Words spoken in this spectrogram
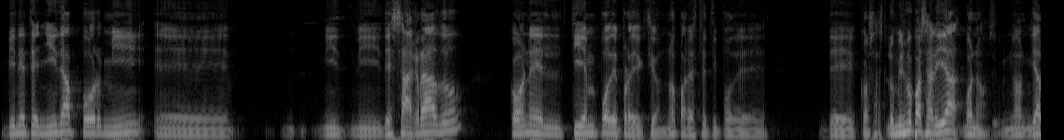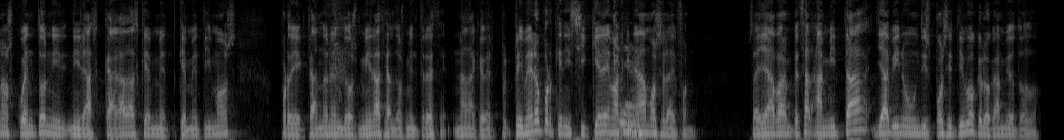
viene teñida por mi, eh, mi, desagrado con el tiempo de proyección ¿no? para este tipo de, cosas. Lo mismo pasaría, bueno, ya no os cuento ni, las cagadas que, que metimos proyectando en el 2000 hacia el 2013. Nada que ver. Primero porque ni siquiera imaginábamos el iPhone. O sea, ya para empezar, a mitad ya vino un dispositivo que lo cambió todo.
